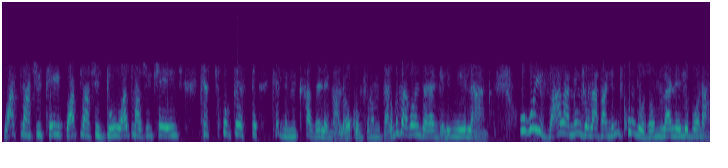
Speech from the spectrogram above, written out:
what must you take what must you do ke sitho- ke sitho- ke ngimchazele ngalokho mfana omdala kuza kwenzeka ngelinye ilanga. Ukuyivala mindlo lapha ngimkhumbuze umlaleli bona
